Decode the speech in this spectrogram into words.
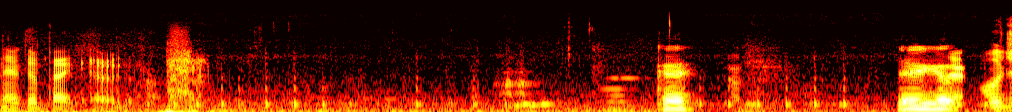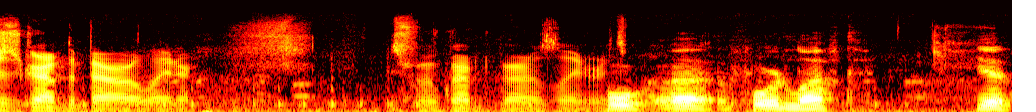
Now go back. There we go. Okay. There you go. We'll just grab the barrel later. Just we'll grab the barrels later. For, uh, forward left. Yep.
